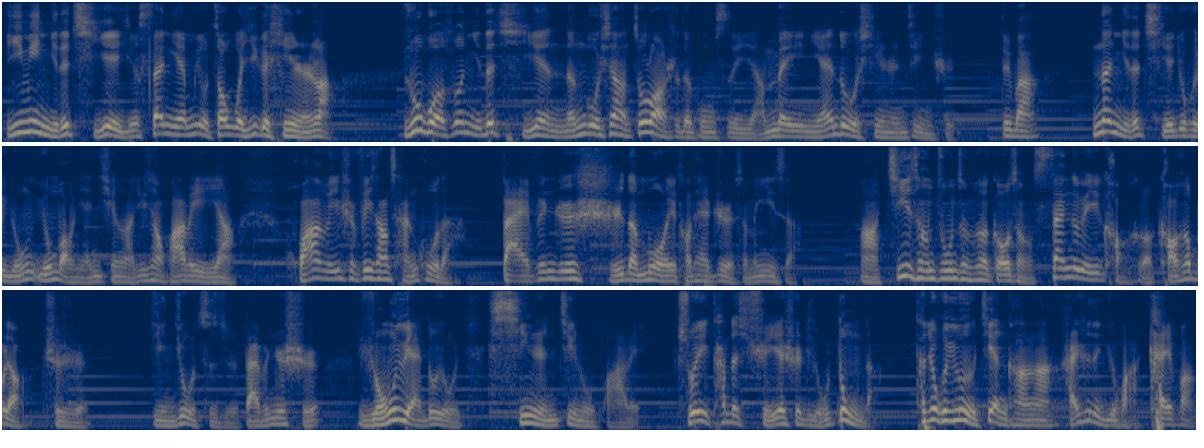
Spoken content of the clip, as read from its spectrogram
因为你的企业已经三年没有招过一个新人了。如果说你的企业能够像周老师的公司一样，每年都有新人进去，对吧？那你的企业就会永永葆年轻啊，就像华为一样，华为是非常残酷的，百分之十的末位淘汰制，什么意思？啊，基层、中层和高层三个月一考核，考核不了辞职，引咎辞职，百分之十，永远都有新人进入华为，所以他的血液是流动的，他就会拥有健康啊。还是那句话，开放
